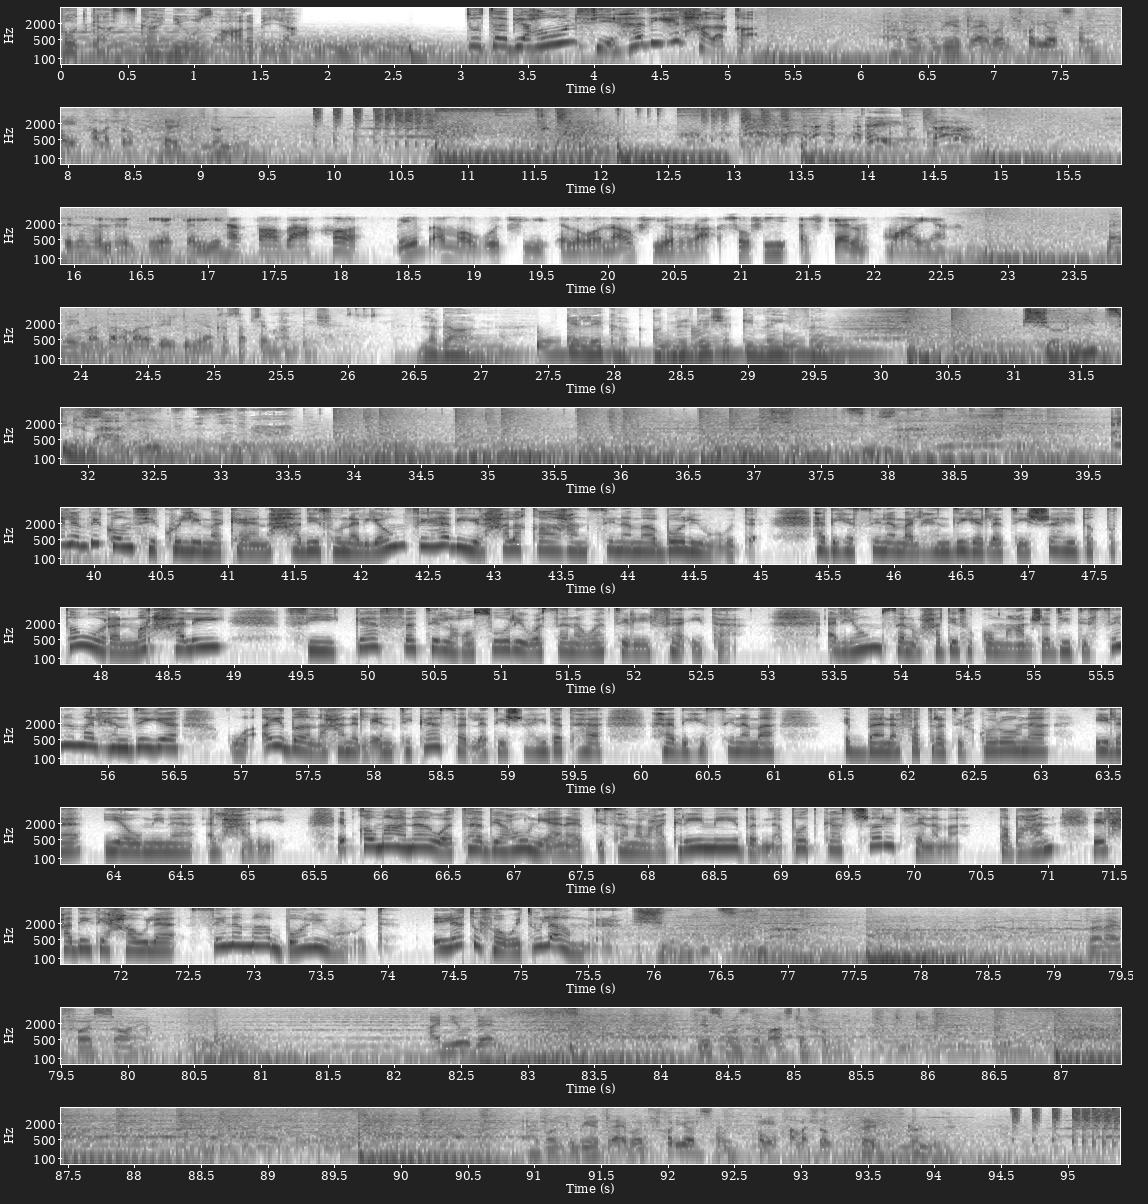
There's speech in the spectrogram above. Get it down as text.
بودكاست سكاي نيوز عربية تتابعون في هذه الحلقة I want to be a driver for your son. Hey, Hamashok. Hey, don't do that. Hey, driver! السينما الهندية كان ليها طابع خاص بيبقى موجود فيه الغنى وفيه الرقص وفيه أشكال معينة मैं नहीं मानता हमारा देश दुनिया का सबसे महान देश है लगान के लेखक और निर्देशक की नई फिल्म شريط سينما أهلا بكم في كل مكان حديثنا اليوم في هذه الحلقة عن سينما بوليوود هذه السينما الهندية التي شهدت تطورا مرحلي في كافة العصور والسنوات الفائتة اليوم سنحدثكم عن جديد السينما الهندية وأيضا عن الانتكاسة التي شهدتها هذه السينما إبان فترة الكورونا إلى يومنا الحالي. ابقوا معنا وتابعوني أنا ابتسام العكريمي ضمن بودكاست شريط سينما. طبعا للحديث حول سينما بوليوود. لا تفوتوا الأمر. شريط سينما. When I first saw him, I knew then this was the master for me. I want to be a driver for your son. Hey, Hamashok. Hey, don't do that.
